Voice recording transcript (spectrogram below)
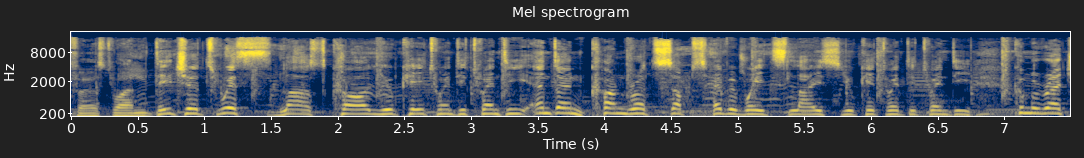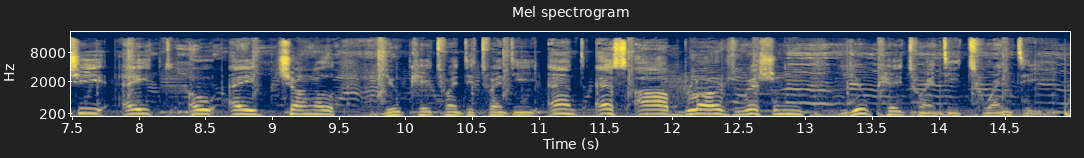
first one, DJ Twist, Last Call UK 2020, and then Conrad Subs Heavyweight Slice UK 2020, Kumarachi 808 Jungle UK 2020, and SR Blurred Vision UK 2020.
